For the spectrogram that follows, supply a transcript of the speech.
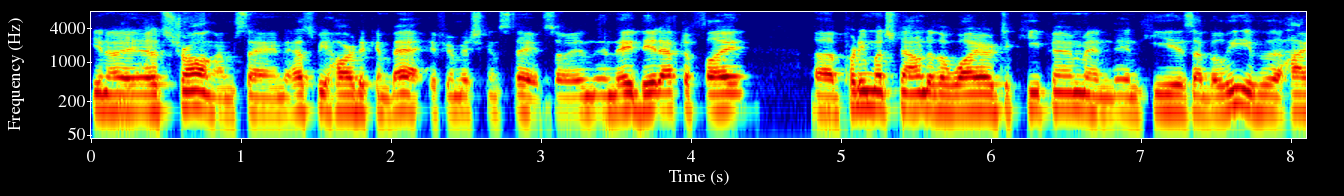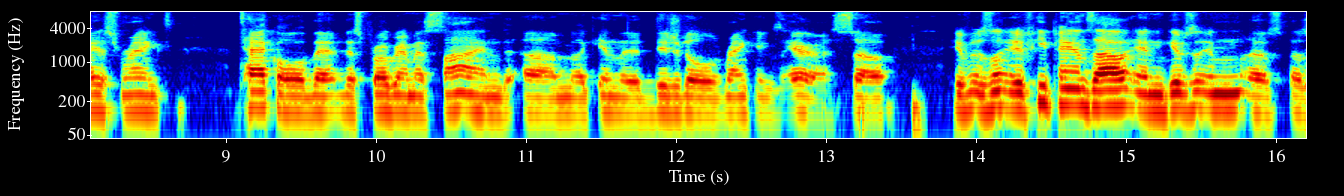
You know, it's strong. I'm saying it has to be hard to combat if you're Michigan State. So and, and they did have to fight uh, pretty much down to the wire to keep him. And and he is, I believe, the highest ranked tackle that this program has signed, um, like in the digital rankings era. So if was, if he pans out and gives him a, a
